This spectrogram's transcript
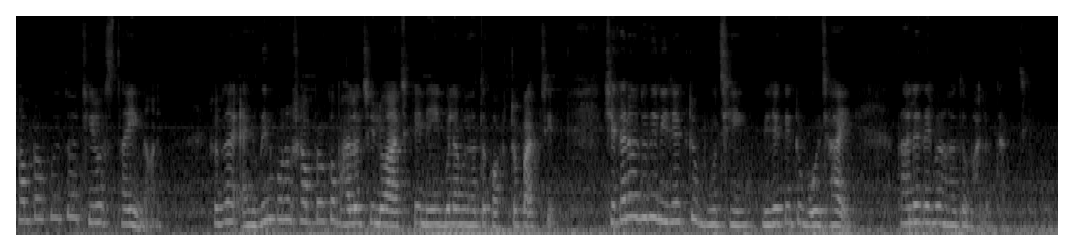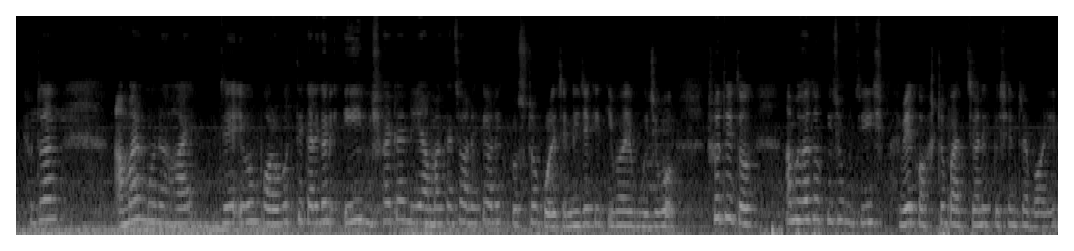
সম্পর্কই তো চিরস্থায়ী নয়। সুতরাং একদিন কোনো সম্পর্ক ভালো ছিল, আজকে নেই বলে আমি হয়তো কষ্ট পাচ্ছি। সেখানেও যদি নিজে একটু বুঝি, নিজেকে একটু বোঝাই, তাহলে দেখবেন হয়তো ভালো থাকছি। সুতরাং আমার মনে হয় যে, এবং পরবর্তীকালে, কারণ এই বিষয়টা নিয়ে আমার কাছে অনেকে অনেক প্রশ্ন করেছে নিজেকে কীভাবে বুঝব? সত্যি তো, আমি হয়তো কিছু জিনিস ভেবে কষ্ট পাচ্ছি, অনেক পেশেন্টরা বলেন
